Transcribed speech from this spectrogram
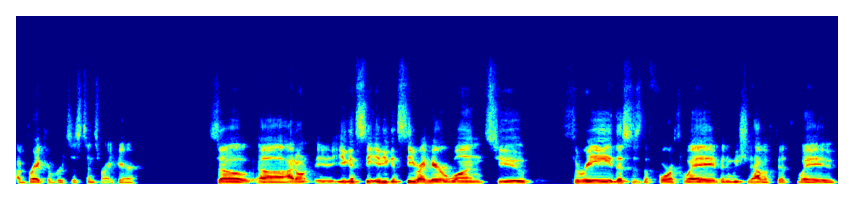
a break of resistance right here. So uh, I don't. You can see if you can see right here one, two, three. This is the fourth wave, and we should have a fifth wave.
